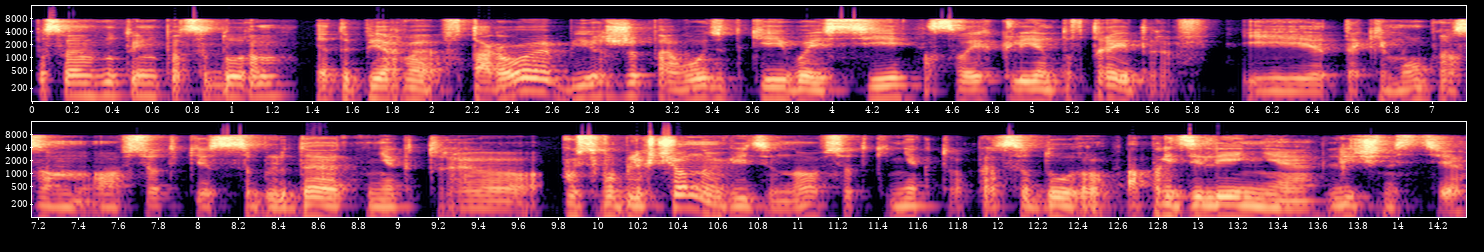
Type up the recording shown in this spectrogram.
по своим внутренним процедурам. Это первое. Второе, биржа проводит KYC своих клиентов-трейдеров и таким образом а, все-таки соблюдают некоторую, пусть в облегченном виде, но все-таки некоторую процедуру определения личности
